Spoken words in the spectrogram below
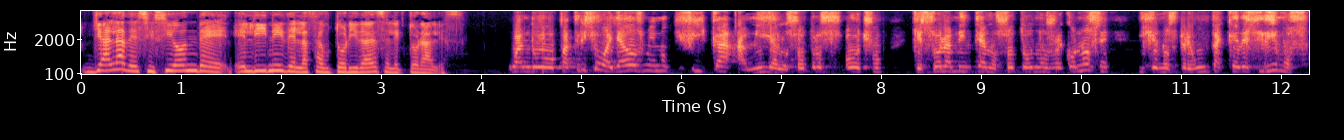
ya la decisión de el INE y de las autoridades electorales? Cuando Patricio Vallados me notifica a mí y a los otros ocho que solamente a nosotros nos reconoce y que nos pregunta qué decidimos.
